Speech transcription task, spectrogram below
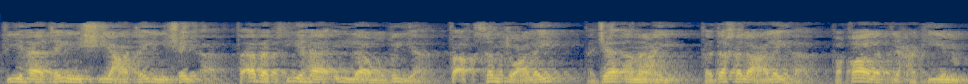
في هاتين الشيعتين شيئا فأبت فيها إلا مضيا فأقسمت عليه فجاء معي فدخل عليها فقالت لحكيم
